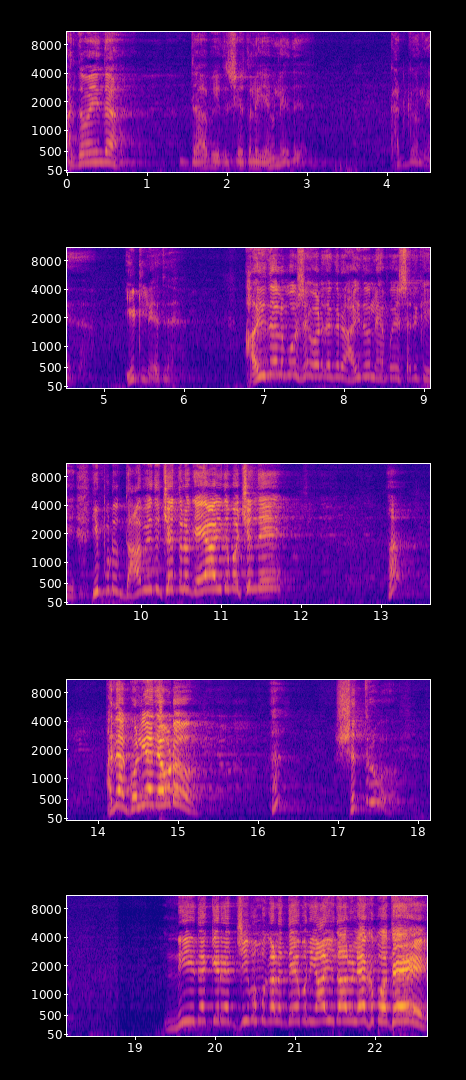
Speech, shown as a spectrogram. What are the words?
అర్థమైందా? దావీదు చేతిలో ఏం లేదు. ఖడ్గం లేదు. ఈట్ లేదు. ఆయుధాలు పోసేవాడి దగ్గర ఆయుధం లేకపోయేసరికి ఇప్పుడు దావీదు చేతిలోకి ఏ ఆయుధం వచ్చింది? అదే ఆ గొలియాది శత్రువు. నీ దగ్గర జీవము గల దేవుని ఆయుధాలు లేకపోతే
